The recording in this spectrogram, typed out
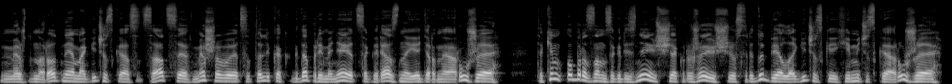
Международная магическая ассоциация вмешивается только когда применяется грязное ядерное оружие, таким образом загрязняющее окружающую среду биологическое и химическое оружие,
